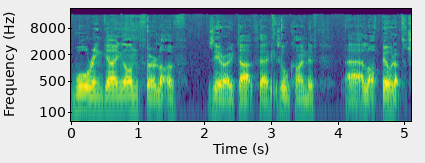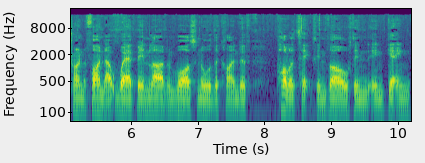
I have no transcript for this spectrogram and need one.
warring going on for a lot of Zero Dark Thirty. It's all kind of uh, a lot of build up to trying to find out where Bin Laden was and all the kind of politics involved in in getting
